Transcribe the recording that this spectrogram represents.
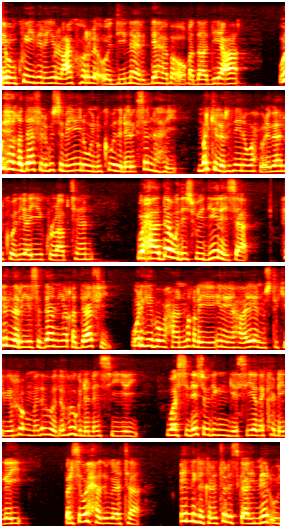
ee uu ku iibinayo lacag hor leh oo diinaar dahaba oo qadaadiica wixii khadaafi lagu sameeyeyna waynu ka wada dheregsannahay markii la ridayna wax waliba halkoodii ayay ku laabteen. Waxaa haddaa wada isweydiinaysaa hitler iyo sadaam iyo khadaafi weligiiba waxaan maqlayay inay ahaayeen mustakibiirro ummadahooda hoog dhadhan siiyey. Waa sidee sawdigan geesiyada ka dhigay? Balse waxaad ogaataa in ninka kale taliska ahi meel uu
